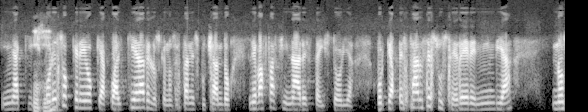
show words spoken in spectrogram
Iñaki, y por eso creo que a cualquiera de los que nos están escuchando le va a fascinar esta historia, porque a pesar de suceder en India, nos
